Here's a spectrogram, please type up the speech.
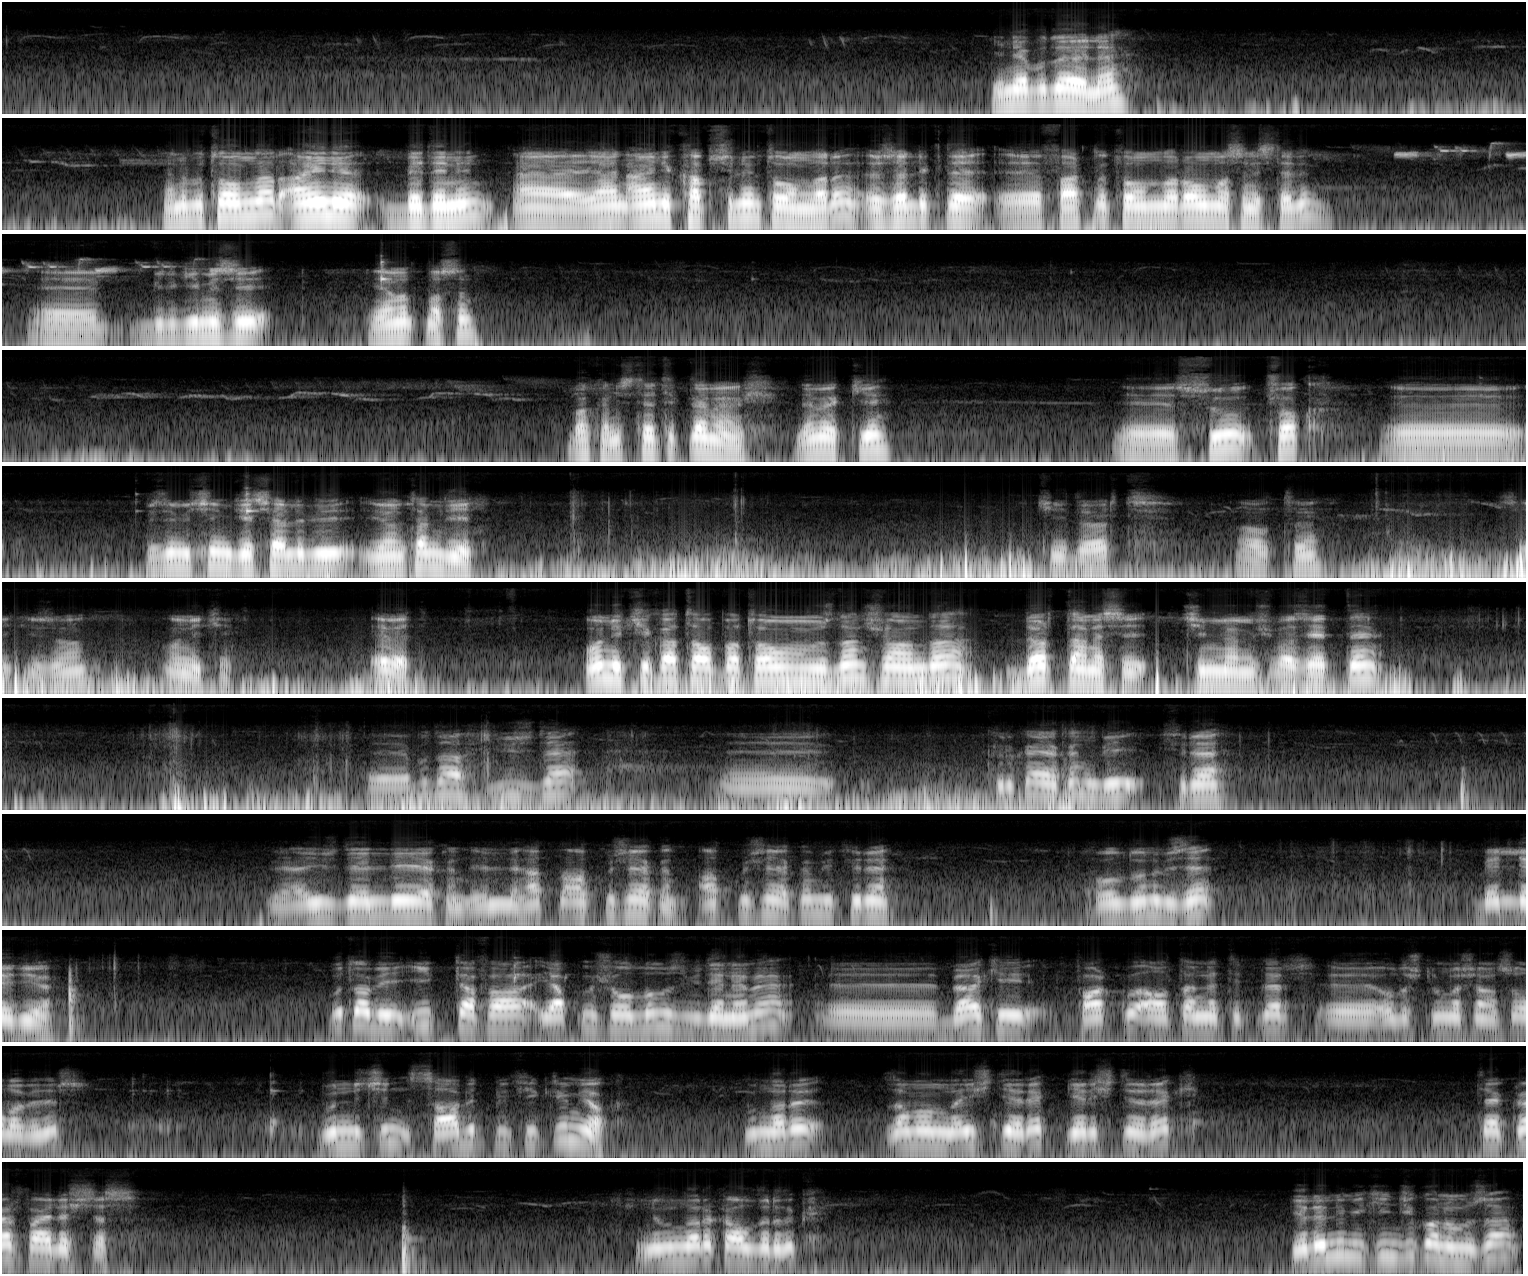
Yine bu da öyle. Yani bu tohumlar aynı bedenin, e, yani aynı kapsülün tohumları. Özellikle e, farklı tohumlar olmasın istedim. E, Bilgimizi yanıltmasın. Bakınız tetiklememiş. Demek ki e, su çok e, bizim için geçerli bir yöntem değil. 2, 4, 6, 8, 10, 12. Evet. 12 katalpa tohumumuzdan şu anda 4 tanesi çimlenmiş vaziyette. E, bu da yüzde e, 40'a yakın bir fire veya yüzde 50'ye yakın, 50 hatta 60'a yakın, 60'a yakın bir pire olduğunu bize belli ediyor. Bu tabii ilk defa yapmış olduğumuz bir deneme. Ee, belki farklı alternatifler e, oluşturma şansı olabilir. Bunun için sabit bir fikrim yok. Bunları zamanla işleyerek, geliştirerek tekrar paylaşacağız. Şimdi bunları kaldırdık. Gelelim ikinci konumuza.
